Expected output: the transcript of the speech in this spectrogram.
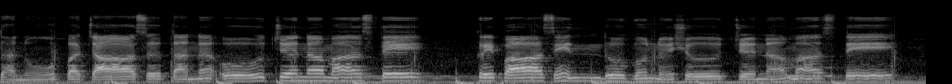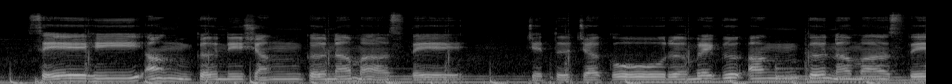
धनुपचास तन उच्च नमस्ते कृपासिन्धुगुणशुच नमस्ते सेहि अङ्कनिशङ्क नमस्ते चित्चकोरमृग अङ्क नमस्ते।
